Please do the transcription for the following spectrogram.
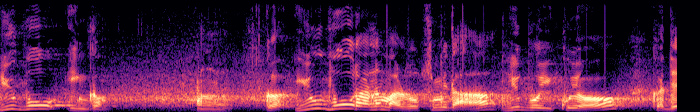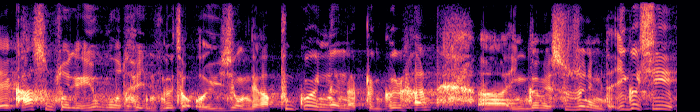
유보임금. 음, 그 유보라는 말도 없습니다. 유보 있고요. 그내 가슴 속에 유보도 있는 거죠. 의중, 내가 품고 있는 어떤 그러한 어, 임금의 수준입니다. 이것이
